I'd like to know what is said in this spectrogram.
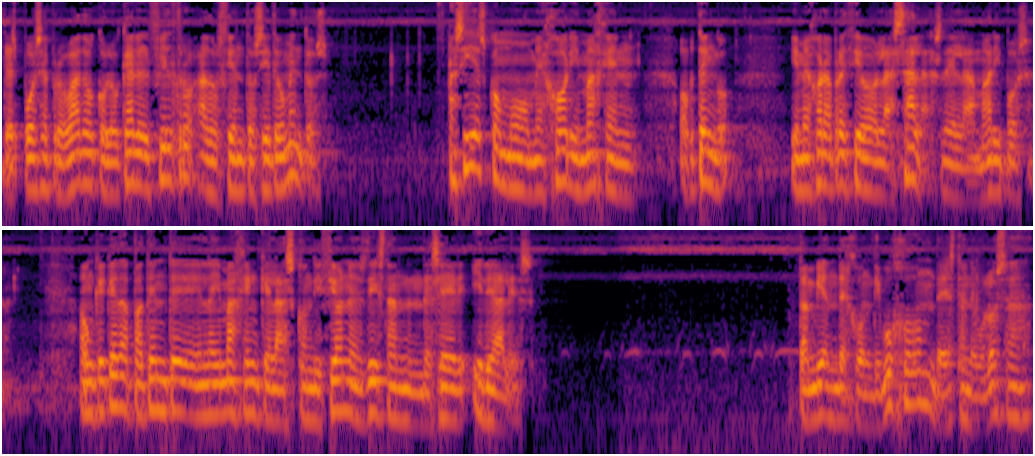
Después he probado colocar el filtro a 207 aumentos. Así es como mejor imagen obtengo y mejor aprecio las alas de la mariposa aunque queda patente en la imagen que las condiciones distan de ser ideales. También dejo un dibujo de esta nebulosa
